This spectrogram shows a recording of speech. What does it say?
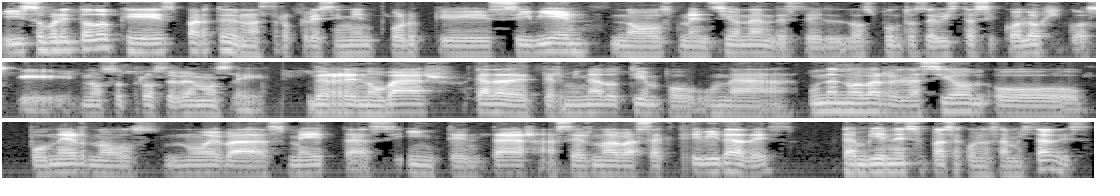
y sobre todo que es parte de nuestro crecimiento porque si bien nos mencionan desde los puntos de vista psicológicos que nosotros debemos de, de renovar cada determinado tiempo una, una nueva relación o ponernos nuevas metas, intentar hacer nuevas actividades, también eso pasa con las amistades.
